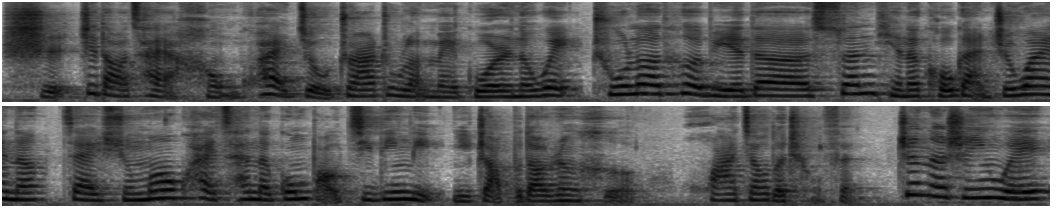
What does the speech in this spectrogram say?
使这道菜很快就抓住了美国人的胃。除了特别的酸甜的口感之外呢，在熊猫快餐的宫保鸡丁里，你找不到任何花椒的成分。这呢是因为，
